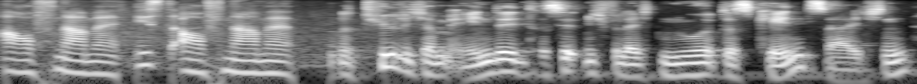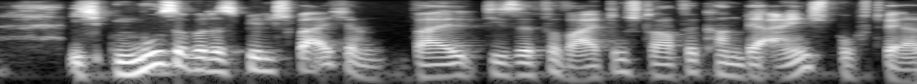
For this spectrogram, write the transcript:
Aufnahme ist Aufnahme. Natürlich am Ende interessiert mich vielleicht nur das Kennzeichen. Ich muss aber das Bild speichern, weil diese Verwaltungsstrafe kann beeinsprucht werden.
